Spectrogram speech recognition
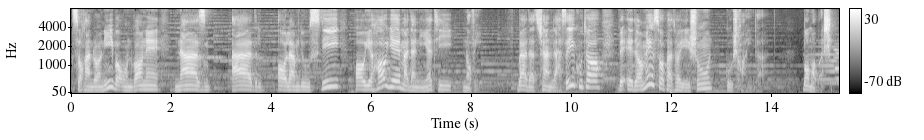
سخنرانی با عنوان نظم، عدل، عالم دوستی، پایه های مدنیتی نوین. بعد از چند لحظه کوتاه به ادامه صحبت ایشون گوش خواهید داد. با ما باشید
